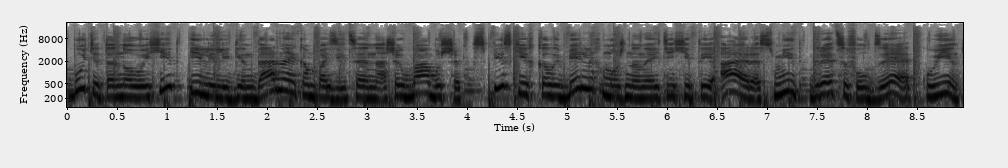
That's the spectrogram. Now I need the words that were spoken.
будь это новый хит или легендарная композиция наших бабушек. В списке их колыбельных можно найти хиты Айра Смит, Grateful Dead, Queen,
